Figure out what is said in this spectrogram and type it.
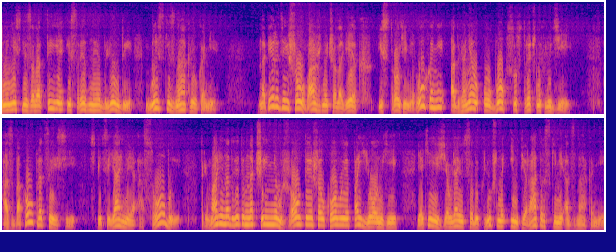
яны неслі залатыя і срэбныя блюды, міскі з накрыўкамі. Наперадзе ішоў важны чалавек і строгімі рухамі адганяў у бок сустрэчных людзей, а з бакоў працэсіі спецыяльныя асобы, трымалі над гэтым начыннем жоўтыя шаўковыя паёнгі, якія з'яўляюцца выключна імператарскімі адзнакамі.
